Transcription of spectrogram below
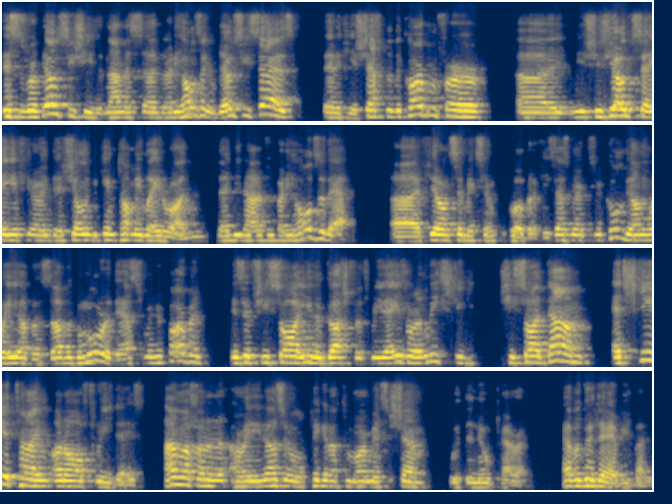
this is Rabbi Yossi she's not necessarily but he holds like Rabbi Yossi says that if you shechted the korban for uh, she's say if you know that she only became tummy later on, maybe not everybody holds to that. Uh, if you don't say Mixiam Kukulo, but if he says Mixiam Kukulo, the only way you have a Zava Gemura, the Esther a korban, is if she saw either gush for three days or at least she she saw down at Shkia time on all three days. How much already knows it? We'll pick it up tomorrow, Mitzvah Shem, with the new parent. Have a good day, everybody.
